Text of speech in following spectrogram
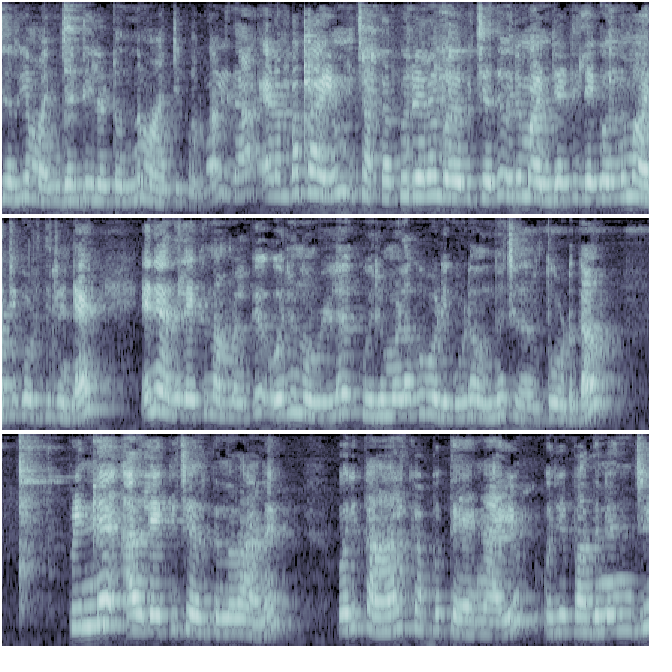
ചെറിയ മൺചട്ടിയിലോട്ട് ഒന്ന് മാറ്റി കൊടുക്കാം. ഇതാ ഇളമ്പക്കായും ചക്കക്കുരും എല്ലാം വേവിച്ചത് ഒരു മൺചട്ടിയിലേക്ക് ഒന്ന് മാറ്റി കൊടുത്തിട്ടുണ്ട്. ഇനി അതിലേക്ക് നമ്മൾക്ക് ഒരു നുള്ള് കുരുമുളക് പൊടി കൂടെ ഒന്ന് ചേർത്ത് കൊടുക്കാം. പിന്നെ അതിലേക്ക് ചേർക്കുന്നതാണ് ഒരു കാൽ കപ്പ് തേങ്ങായും ഒരു പതിനഞ്ച്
